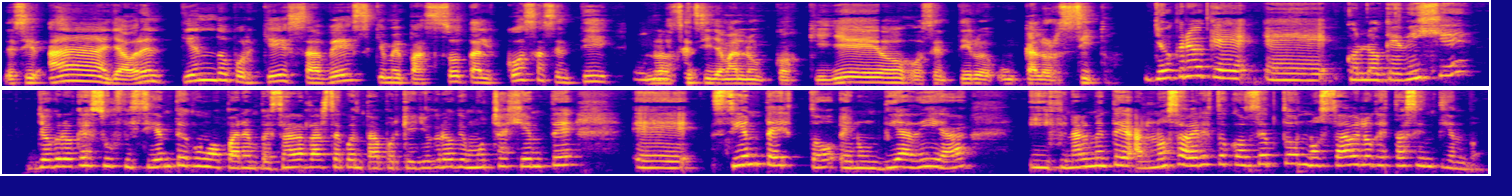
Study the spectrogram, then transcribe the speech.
decir, ah, y ahora entiendo por qué esa vez que me pasó tal cosa sentí, no sé si llamarlo un cosquilleo o sentir un calorcito. Yo creo que eh, con lo que dije, yo creo que es suficiente como para empezar a darse cuenta, porque yo creo que mucha gente eh, siente esto en un día a día y finalmente al no saber estos conceptos no sabe lo que está sintiendo.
